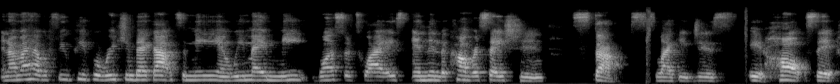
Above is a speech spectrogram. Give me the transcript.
and i might have a few people reaching back out to me and we may meet once or twice and then the conversation stops. Like it just it halts it.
